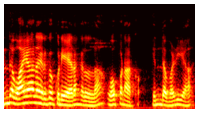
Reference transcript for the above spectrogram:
இந்த வாயால் இருக்கக்கூடிய இடங்கள் எல்லாம் ஓப்பனாக இருக்கும். இந்த வழியாக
